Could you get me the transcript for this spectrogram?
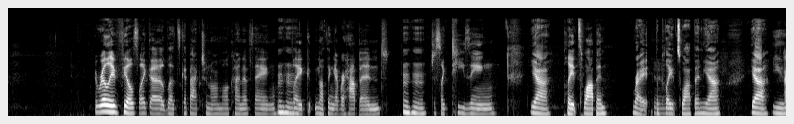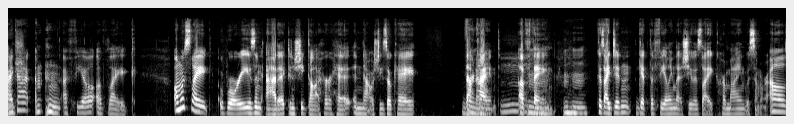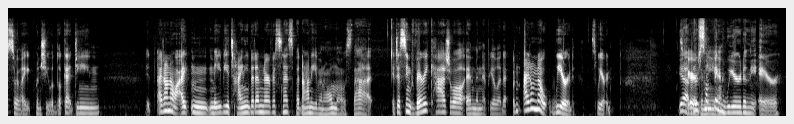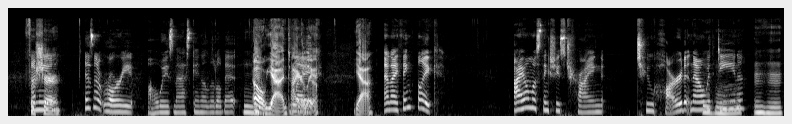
It really feels like a let's get back to normal kind of thing. Mm-hmm. Like nothing ever happened. Mm-hmm. Just like teasing, Yeah. plate swapping. Right. The plate swapping. Yeah. Yeah. Huge. I got a feel of like almost like Rory is an addict and she got her hit and now she's okay. That kind of mm. thing. Mm-hmm. Because I didn't get the feeling that she was like her mind was somewhere else or like when she would look at Dean. It, I don't know. I mm, maybe a tiny bit of nervousness, but not even almost that. It just seemed very casual and manipulative. Mm, I don't know. Weird. It's weird. Yeah. weird There's something me. weird in the air. For I mean, sure. Isn't Rory always masking a little bit? Oh, yeah. Entirely. Like- yeah. And I think like I almost think she's trying too hard now with Dean. Mm-hmm.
